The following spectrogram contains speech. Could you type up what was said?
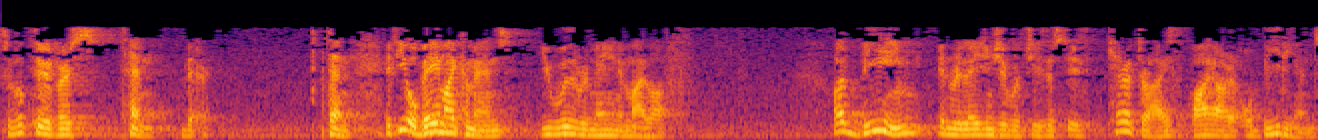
So look to verse 10 there. 10. If you obey my commands, you will remain in my love. Our being in relationship with Jesus is characterized by our obedience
